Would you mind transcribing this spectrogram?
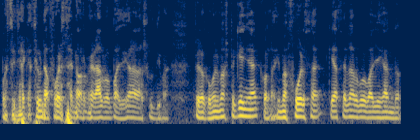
Pues tendría que hacer una fuerza enorme el árbol para llegar a las últimas. Pero como es más pequeña, con la misma fuerza que hace el árbol va llegando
